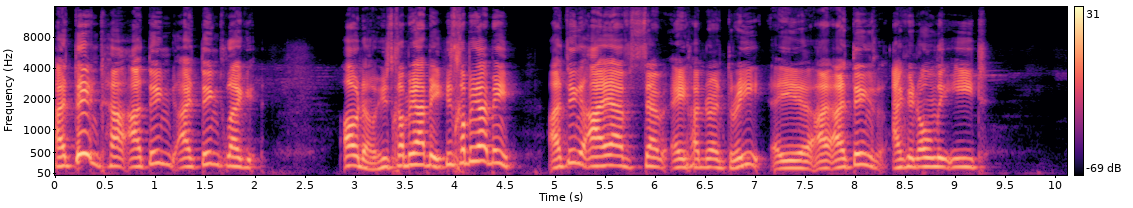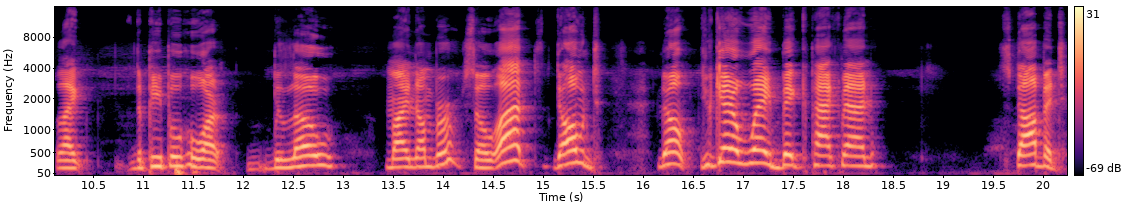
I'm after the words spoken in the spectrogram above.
I think, I think, I think, like, oh no, he's coming at me. He's coming at me. I think I have seven, 803. Yeah, I, I think I can only eat, like, the people who are below my number. So, what? Don't. No, you get away, big Pac-Man. Stop it.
